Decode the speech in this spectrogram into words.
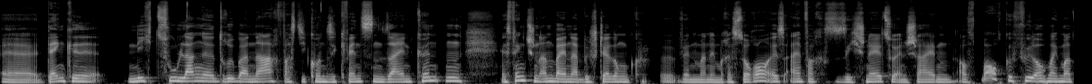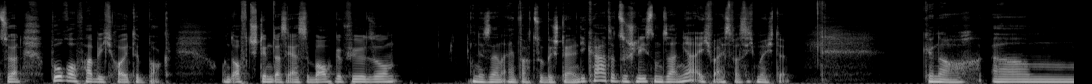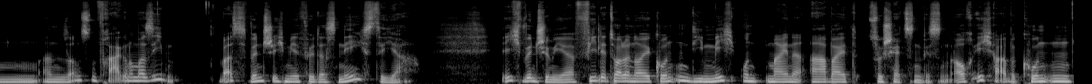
Äh, denke nicht zu lange drüber nach, was die Konsequenzen sein könnten. Es fängt schon an bei einer Bestellung, äh, wenn man im Restaurant ist, einfach sich schnell zu entscheiden, aufs Bauchgefühl auch manchmal zu hören, worauf habe ich heute Bock. Und oft stimmt das erste Bauchgefühl so und es dann einfach zu bestellen, die Karte zu schließen und sagen, ja, ich weiß, was ich möchte. Genau. Ähm, ansonsten Frage Nummer 7. Was wünsche ich mir für das nächste Jahr? Ich wünsche mir viele tolle neue Kunden, die mich und meine Arbeit zu schätzen wissen. Auch ich habe Kunden,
